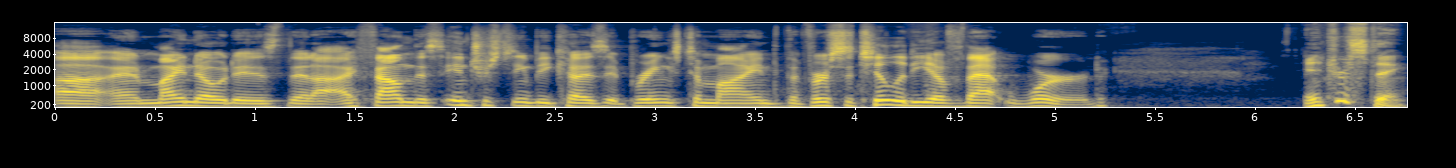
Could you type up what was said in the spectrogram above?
Uh, and my note is that I found this interesting because it brings to mind the versatility of that word. Interesting.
